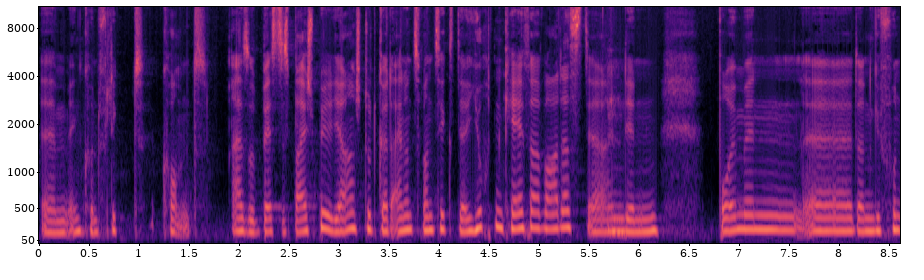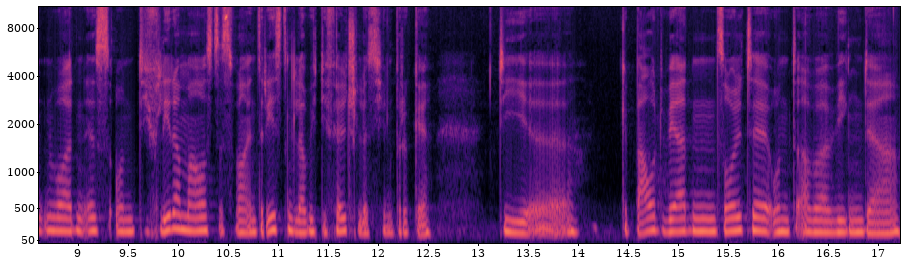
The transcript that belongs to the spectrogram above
ähm, in Konflikt kommt. Also bestes Beispiel, ja, Stuttgart 21, der Juchtenkäfer war das, der in mhm. den Bäumen äh, dann gefunden worden ist und die Fledermaus, das war in Dresden, glaube ich, die Feldschlösschenbrücke, die äh, gebaut werden sollte und aber wegen der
